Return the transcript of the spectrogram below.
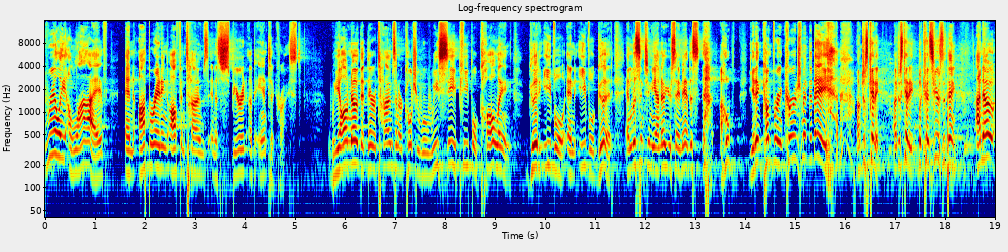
really alive and operating oftentimes in a spirit of Antichrist. We all know that there are times in our culture where we see people calling good evil and evil good. And listen to me, I know you're saying, man, this, I hope you didn't come for encouragement today. I'm just kidding. I'm just kidding. Because here's the thing. I know,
